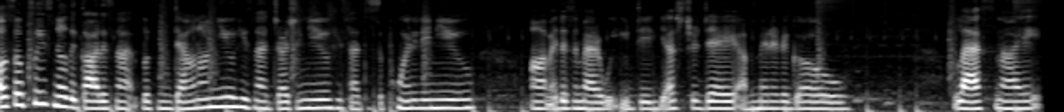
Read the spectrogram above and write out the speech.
also, please know that God is not looking down on you. He's not judging you. He's not disappointed in you. Um, it doesn't matter what you did yesterday, a minute ago, last night,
